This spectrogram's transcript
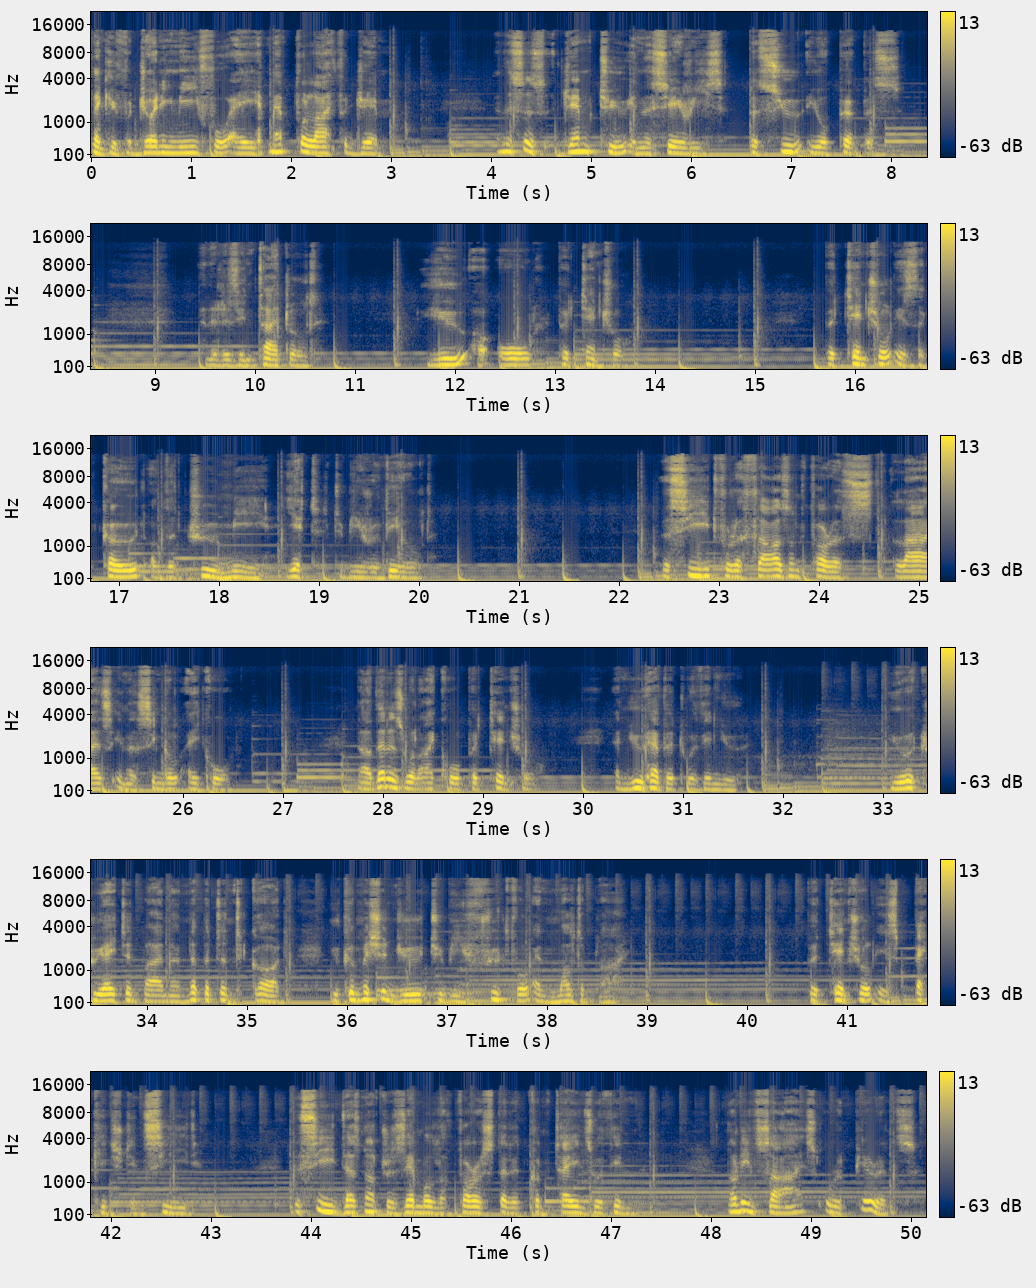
Thank you for joining me for a Map4Life for Gem. And this is Gem 2 in the series Pursue Your Purpose. And it is entitled You Are All Potential. Potential is the code of the true me yet to be revealed. The seed for a thousand forests lies in a single acorn. Now, that is what I call potential and you have it within you. You were created by an omnipotent God who commissioned you to be fruitful and multiply. Potential is packaged in seed. The seed does not resemble the forest that it contains within, not in size or appearance.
